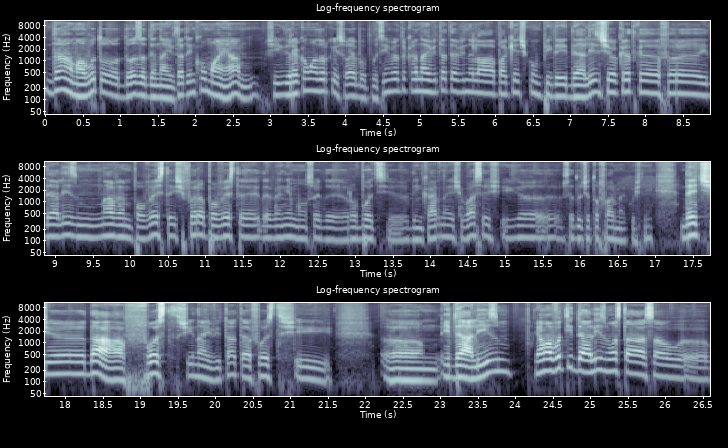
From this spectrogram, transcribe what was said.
Da, am avut o doză de naivitate, încă o mai am și recomand oricui să o aibă puțin, pentru că naivitatea vine la pachet și cu un pic de idealism și eu cred că fără idealism nu avem poveste și fără poveste devenim un soi de roboți uh, din carne și vase și uh, se duce tot cu știi? Deci, uh, da, a fost și naivitate, a fost și uh, idealism, eu am avut idealismul ăsta sau uh,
